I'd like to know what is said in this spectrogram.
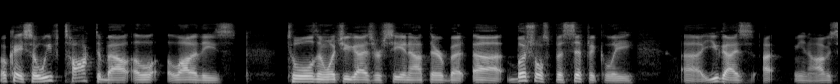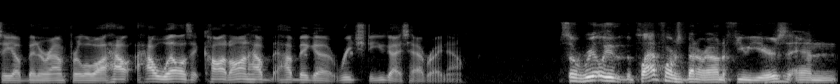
Okay, so we've talked about a lot of these tools and what you guys are seeing out there, but uh, Bushel specifically, uh, you guys, uh, you know, obviously I've been around for a little while. How how well has it caught on? How how big a reach do you guys have right now? So really, the platform's been around a few years, and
